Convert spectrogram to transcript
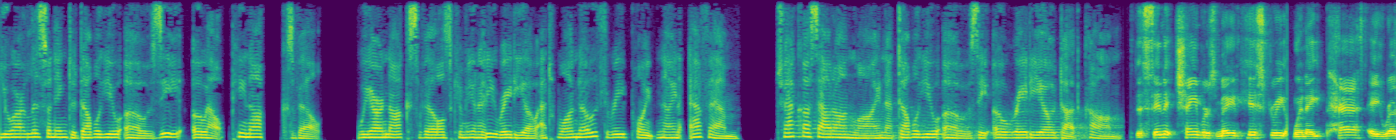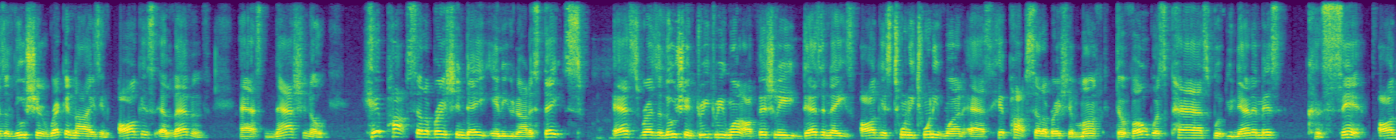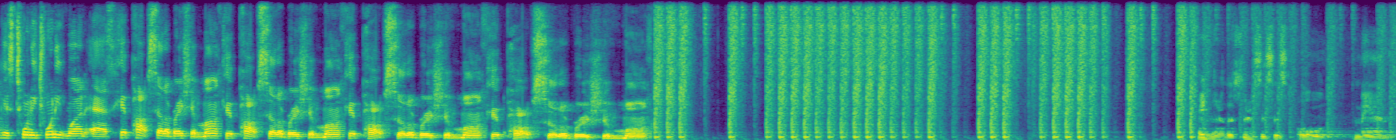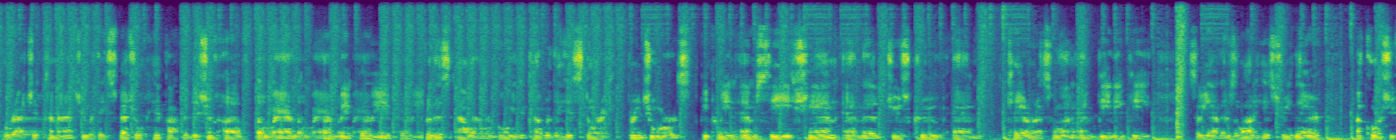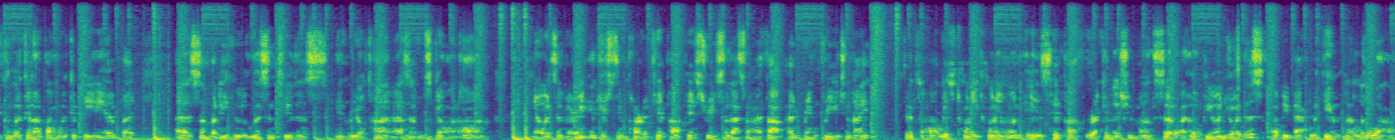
You are listening to WOZOLP Knoxville. We are Knoxville's community radio at 103.9 FM. Check us out online at WOZORadio.com. The Senate chambers made history when they passed a resolution recognizing August 11th as National Hip Hop Celebration Day in the United States. S Resolution 331 officially designates August 2021 as Hip Hop Celebration Month. The vote was passed with unanimous consent August 2021 as Hip Hop Celebration Month. Hip Hop Celebration Month. Hip Hop Celebration Month. Hip Hop Celebration Month. Hey there, listeners. This is Old Man Ratchet coming at you with a special hip hop edition of The Land of Land Make Believe. For this hour, we're going to cover the historic bridge wars between MC Shan and the Juice Crew and KRS-One and Beanie. So yeah, there's a lot of history there. Of course, you can look it up on Wikipedia, but as somebody who listened to this in real time as it was going on, you know, it's a very interesting part of hip hop history. So that's what I thought I'd bring for you tonight. It's August 2021 is Hip Hop Recognition Month. So I hope you enjoy this. I'll be back with you in a little while.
